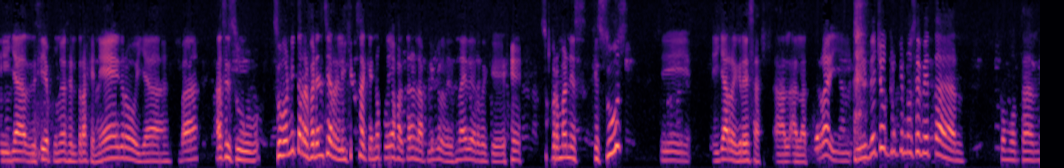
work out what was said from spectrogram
Y ya decide ponerse el traje negro y ya va, hace su, su bonita referencia religiosa que no podía faltar en la película de Snyder de que Superman es Jesús y, ya regresa a, la Tierra. Y, de hecho creo que no se ve tan como tan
